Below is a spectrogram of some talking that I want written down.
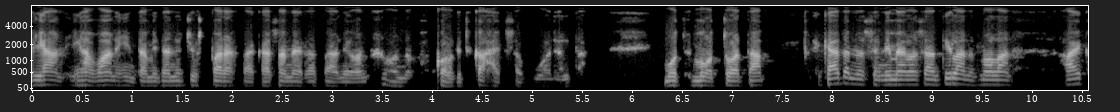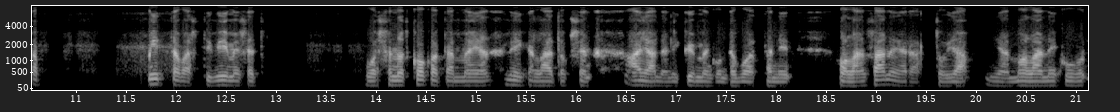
Ihan, ihan vanhinta, mitä nyt just parasta aikaa saneerataan, niin on, on 38 vuodelta. Mutta mut tuota, käytännössä niin meillä on sellainen tilanne, että me ollaan aika mittavasti viimeiset, voisi sanoa, että koko tämän meidän liikelaitoksen ajan, eli kymmenkunta vuotta, niin ollaan saneerattu ja, ja me ollaan niin kuin,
